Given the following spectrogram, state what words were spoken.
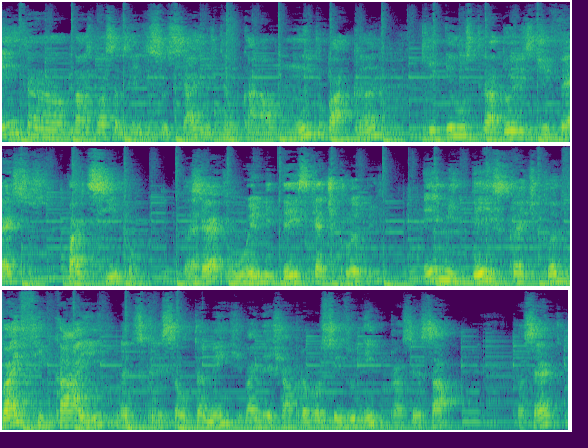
Entra na- nas nossas redes sociais, a gente tem um canal muito bacana que ilustradores diversos participam, tá É. certo? o MD Sketch Club. MD Scratch Club vai ficar aí na descrição também, a gente vai deixar para vocês o link para acessar, tá certo?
